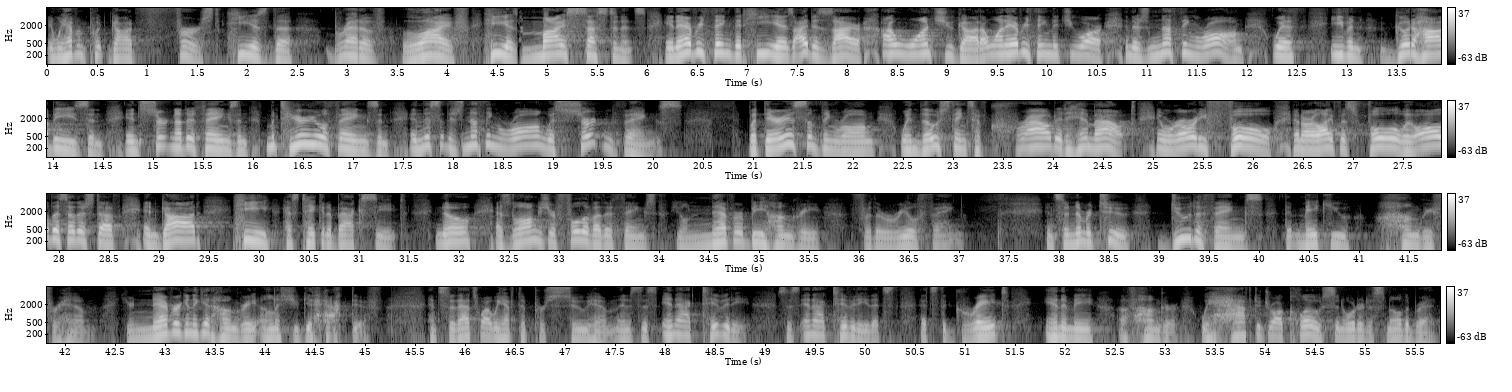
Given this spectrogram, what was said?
and we haven't put God first, He is the bread of life. He is my sustenance. In everything that He is, I desire. I want you, God. I want everything that you are. And there's nothing wrong with even good hobbies and, and certain other things and material things. And, and this, there's nothing wrong with certain things. But there is something wrong when those things have crowded him out and we're already full and our life is full with all this other stuff and God, He has taken a back seat. No, as long as you're full of other things, you'll never be hungry for the real thing. And so, number two, do the things that make you hungry for Him. You're never going to get hungry unless you get active. And so that's why we have to pursue Him. And it's this inactivity it's this inactivity that's, that's the great enemy of hunger. We have to draw close in order to smell the bread.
